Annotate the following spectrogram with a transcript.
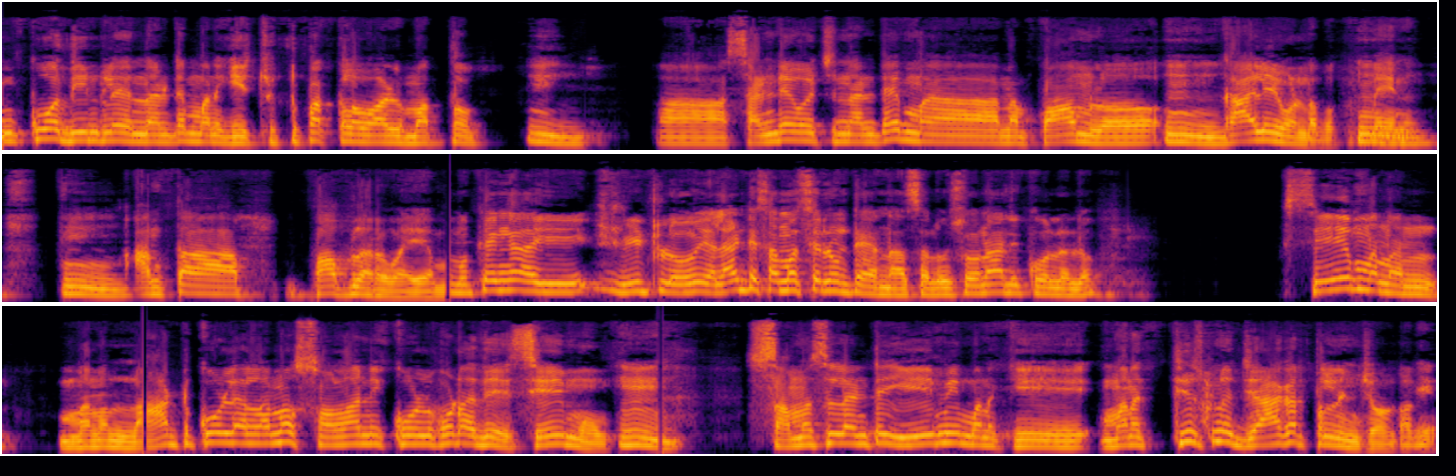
ఇంకో దీంట్లో ఏంటంటే మనకి చుట్టుపక్కల వాళ్ళు మొత్తం సండే వచ్చిందంటే మన ఫామ్లో ఖాళీ ఉండదు మెయిన్ అంత పాపులర్ అయ్యాం ముఖ్యంగా ఈ వీటిలో ఎలాంటి సమస్యలు ఉంటాయన్న అసలు సోనాలి కోళ్ళలో? సేమ్ మన మన నాటుకోళ్ళు ఎలానో సోనాలి కోళ్ళు కూడా అదే సేమ్. సమస్యలు అంటే ఏమి మనకి మన తీసుకునే జాగ్రత్తల నుంచి ఉంటది.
